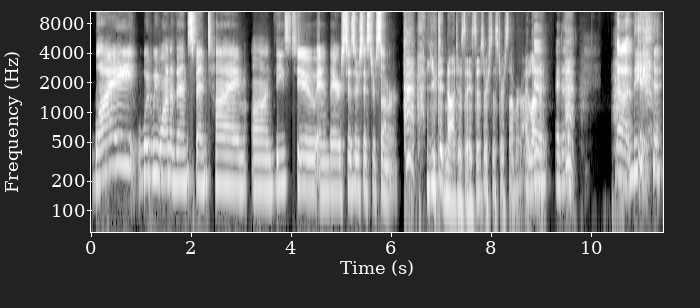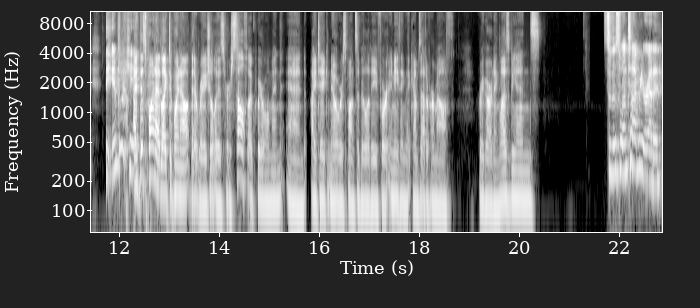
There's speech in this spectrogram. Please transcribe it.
Why would we want to then spend time on these two and their Scissor Sister Summer? You did not just say Sister Sister Summer. I love Yeah, it. I did. Uh, the the implication. At this point, I'd like to point out that Rachel is herself a queer woman, and I take no responsibility for anything that comes out of her mouth regarding lesbians. So this one time we were at a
